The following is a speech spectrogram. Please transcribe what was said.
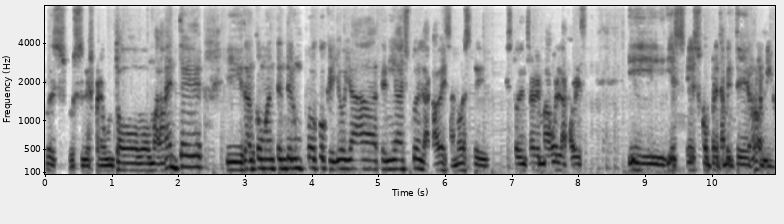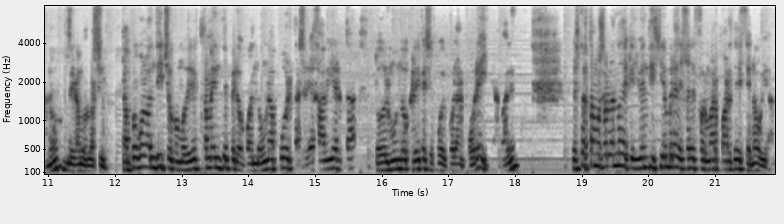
pues, pues les preguntó malamente y dan como a entender un poco que yo ya tenía esto en la cabeza, ¿no? Este, esto de entrar en mago en la cabeza. Y, es, es, completamente erróneo, ¿no? Digámoslo así. Tampoco lo han dicho como directamente, pero cuando una puerta se deja abierta, todo el mundo cree que se puede colar por ella, ¿vale? Esto estamos hablando de que yo en diciembre dejé de formar parte de Zenobia.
